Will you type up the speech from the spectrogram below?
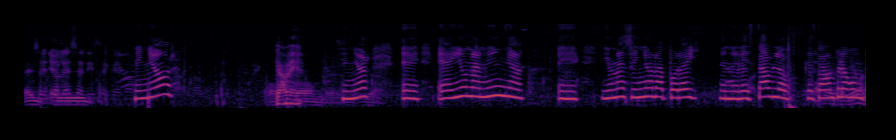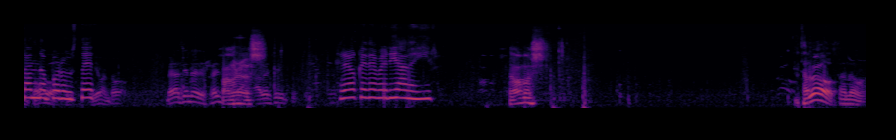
El Señor Señor, eh, eh, hay una niña eh, y una señora por ahí en el establo que estaban preguntando por usted. Ve a la tienda del frente. Vámonos. A ver si... Creo que debería de ir. Vamos. Hasta luego. Hasta luego.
